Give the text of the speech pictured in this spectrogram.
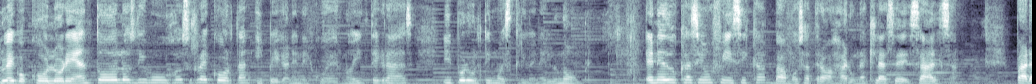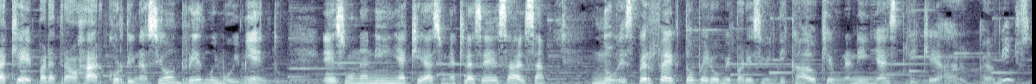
Luego colorean todos los dibujos, recortan y pegan en el cuaderno de integradas y por último escriben el nombre. En educación física vamos a trabajar una clase de salsa. ¿Para qué? Para trabajar coordinación, ritmo y movimiento. Es una niña que hace una clase de salsa. No es perfecto, pero me pareció indicado que una niña explique a, los niños.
